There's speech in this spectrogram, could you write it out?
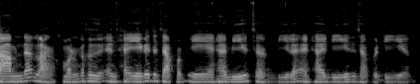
ตามด้านหลังของมันก็คือ anti A ก็จะจับกับ A anti B ก็จะจับกับ B และ anti D ก็จะจับกับ D ครับ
